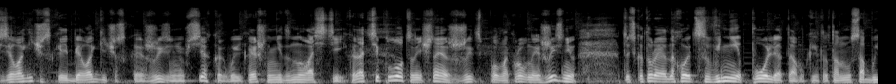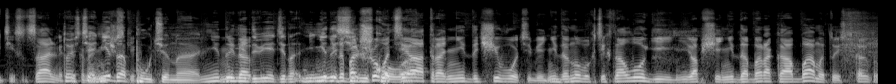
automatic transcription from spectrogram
физиологическая и биологическая жизнь у всех, как бы, и, конечно, не до новостей. Когда тепло, ты начинаешь жить полнокровной жизнью, то есть, которая находится вне поля там каких-то там ну, событий социальных, То есть не до Путина, не, не до Медведина, не, не, не до, до Большого театра, ни до чего тебе, ни до новых технологий, ни, вообще ни до Барака Обамы. То есть, как-то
